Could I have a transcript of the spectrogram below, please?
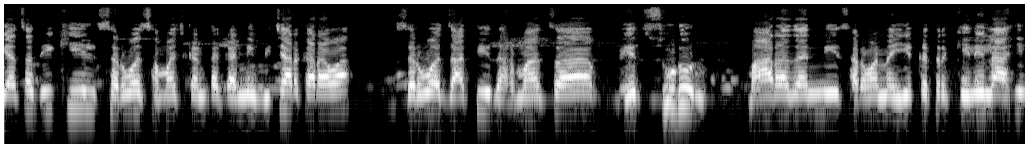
याचा देखील सर्व समाजकंटकांनी विचार करावा. सर्व जाती धर्माचा भेद सोडून महाराजांनी सर्वांना एकत्र केलेला आहे.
